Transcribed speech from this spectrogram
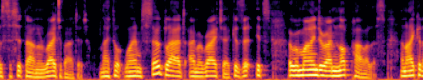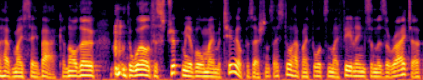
was to sit down and write about it. And I thought, well, I'm so glad I'm a writer because it, it's a reminder I'm not powerless and I can have my say back. And although the world has stripped me of all my material possessions, I still have my thoughts and my feelings. And as a writer,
